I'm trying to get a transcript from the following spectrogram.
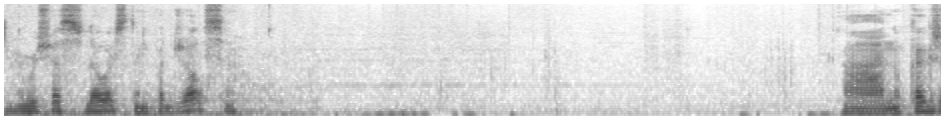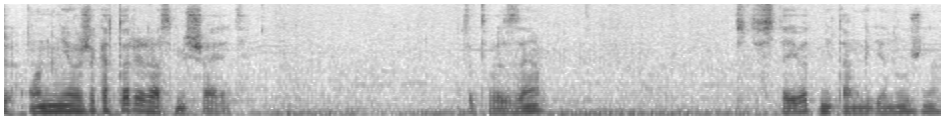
Я бы сейчас с удовольствием поджался. А, ну как же... Он мне уже который раз мешает. Этот ВЗ. Встает не там, где нужно.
